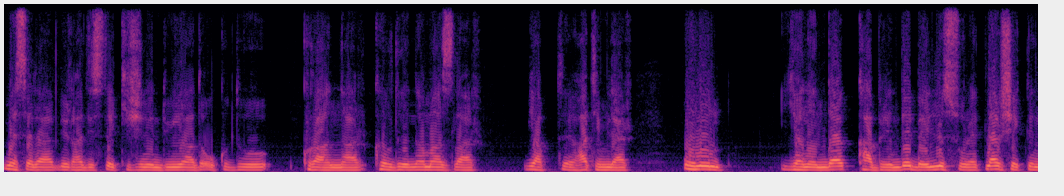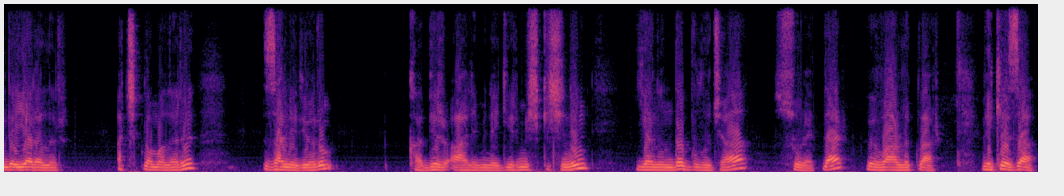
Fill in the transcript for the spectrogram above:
mesela bir hadiste kişinin dünyada okuduğu Kur'anlar, kıldığı namazlar, yaptığı hatimler onun yanında kabrinde belli suretler şeklinde yer alır açıklamaları zannediyorum kabir alemine girmiş kişinin yanında bulacağı suretler ve varlıklar. Ve keza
